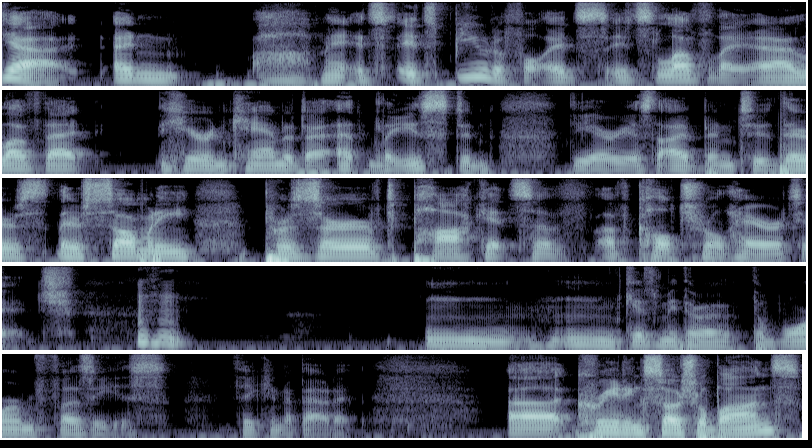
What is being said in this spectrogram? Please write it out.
Yeah, and oh man, it's it's beautiful. It's it's lovely, and I love that here in Canada, at least in the areas that I've been to. There's there's so many preserved pockets of of cultural heritage. Mhm. Mm, mm, gives me the the warm fuzzies thinking about it. Uh, creating social bonds.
